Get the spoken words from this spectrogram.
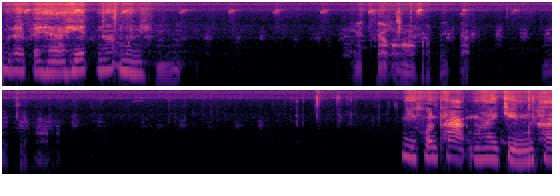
ไม่ได้ไปหาเฮ็ดเนาะมื้อนี้ อืมเฮ็ดจะออกเอาไปจับเมื่อจะหามีคนพากมาให้กินไข่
